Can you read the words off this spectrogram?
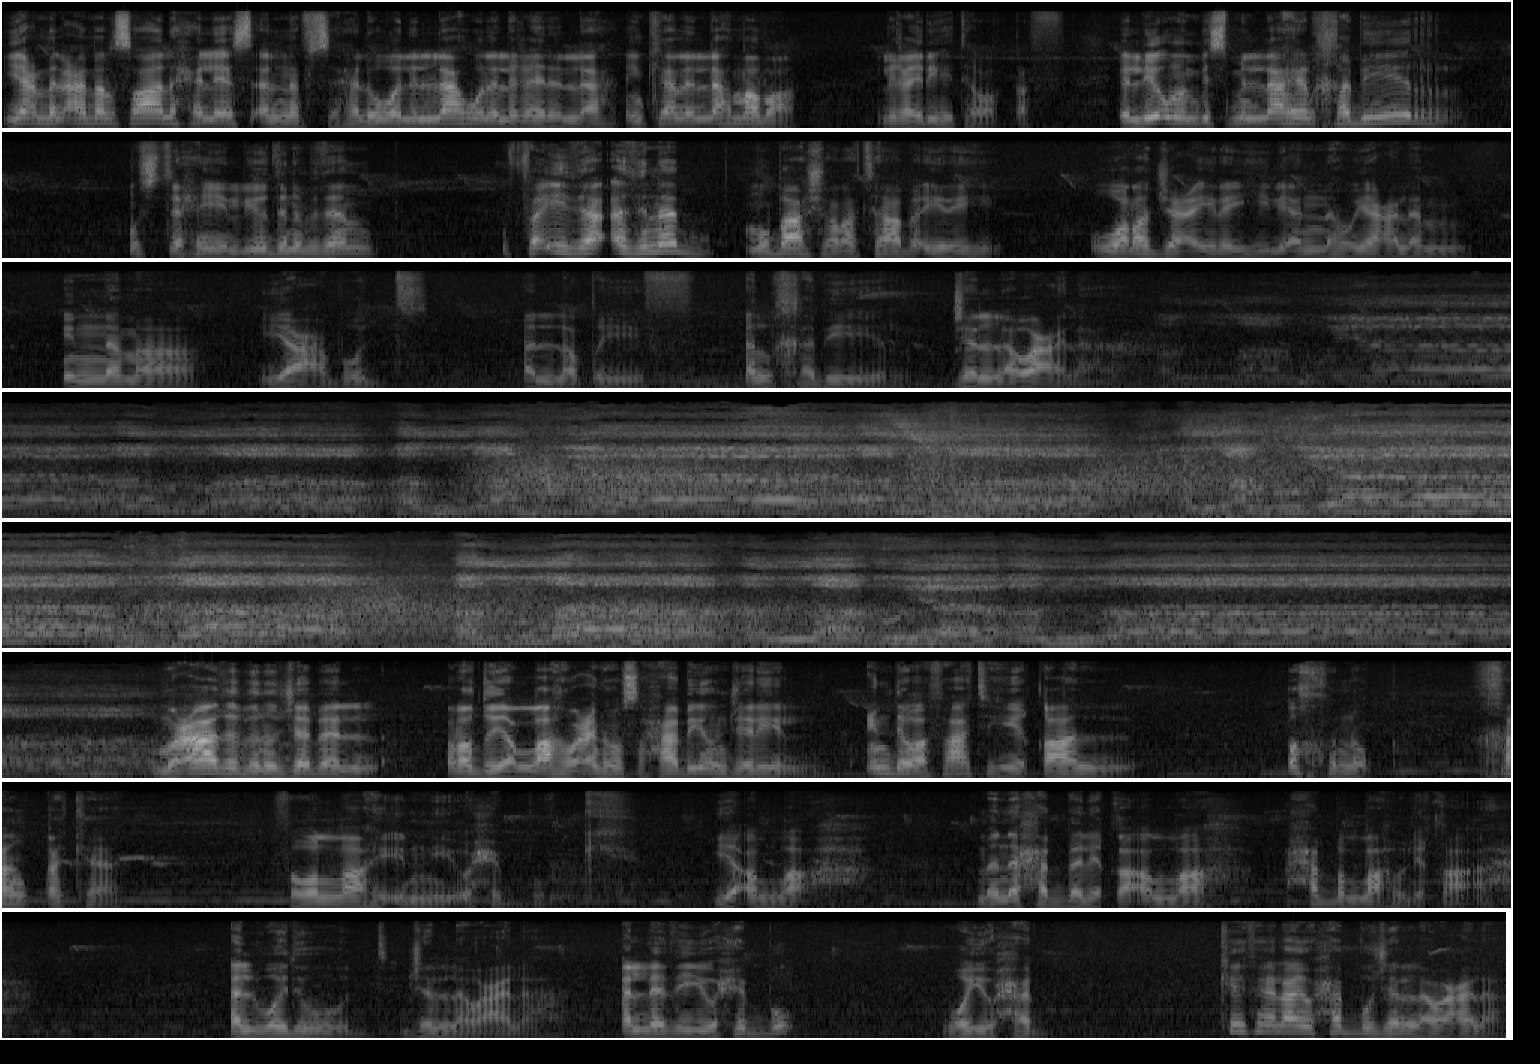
يعمل عمل صالح اللي يسأل نفسه هل هو لله ولا لغير الله؟ إن كان لله مضى لغيره توقف. اللي يؤمن باسم الله الخبير مستحيل يذنب ذنب. فإذا أذنب مباشرة تاب إليه ورجع إليه لأنه يعلم إنما يعبد اللطيف. الخبير جل وعلا. معاذ بن جبل رضي الله عنه صحابي جليل. عند وفاته قال أخنق خنقك فوالله إني أحبك. يا الله من أحب لقاء الله أحب الله لقاءه. الودود جل وعلا الذي يحب ويحب. كيف لا يحب جل وعلا؟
